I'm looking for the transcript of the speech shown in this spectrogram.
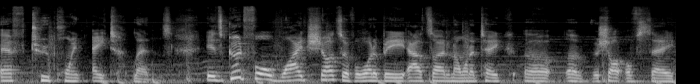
f2.8 lens. It's good for wide shots, so if I want to be outside and I want to take a, a, shot of, say,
